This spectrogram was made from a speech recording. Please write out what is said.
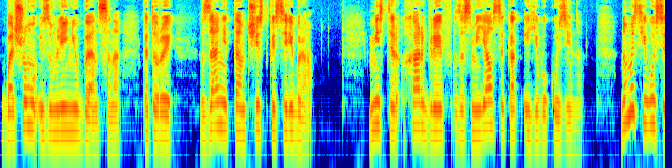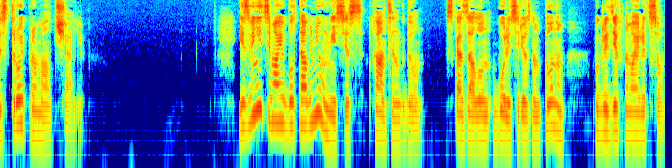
к большому изумлению Бенсона, который занят там чисткой серебра. Мистер Харгрейв засмеялся, как и его кузина. Но мы с его сестрой промолчали. «Извините мою болтовню, миссис Хантингдон», — сказал он более серьезным тоном, поглядев на мое лицо.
